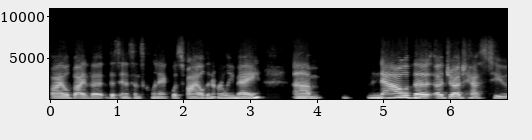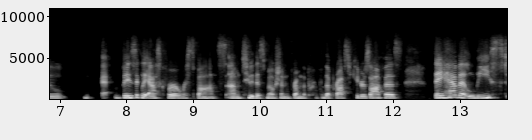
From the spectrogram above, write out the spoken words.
filed by the this Innocence Clinic was filed in early May. Um, now the a judge has to eh, basically ask for a response um, to this motion from the, the prosecutor's office. They have at least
